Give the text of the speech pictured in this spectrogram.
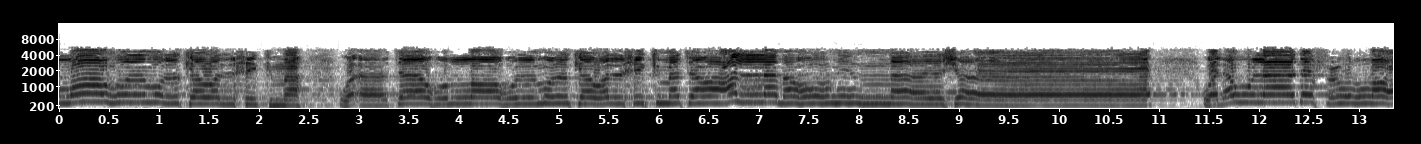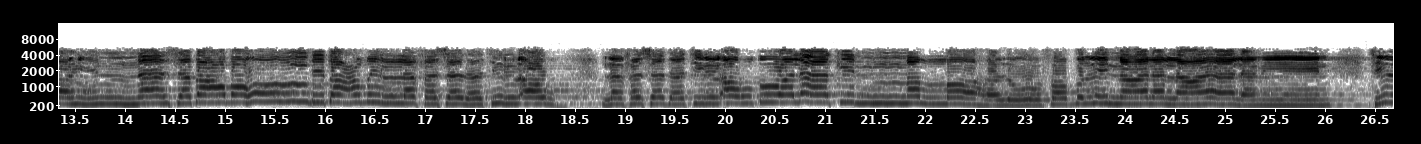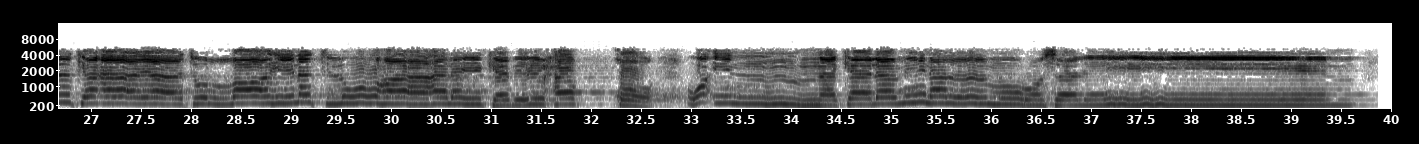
والحكمة وآتاه الله الملك والحكمة وعلمه مما يشاء. ولولا دفع الله الناس بعضهم ببعض لفسدت الأرض لفسدت الأرض ولكن الله ذو فضل على العالمين. تلك آيات الله نتلوها عليك بالحق وإنك لمن المرسلين.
